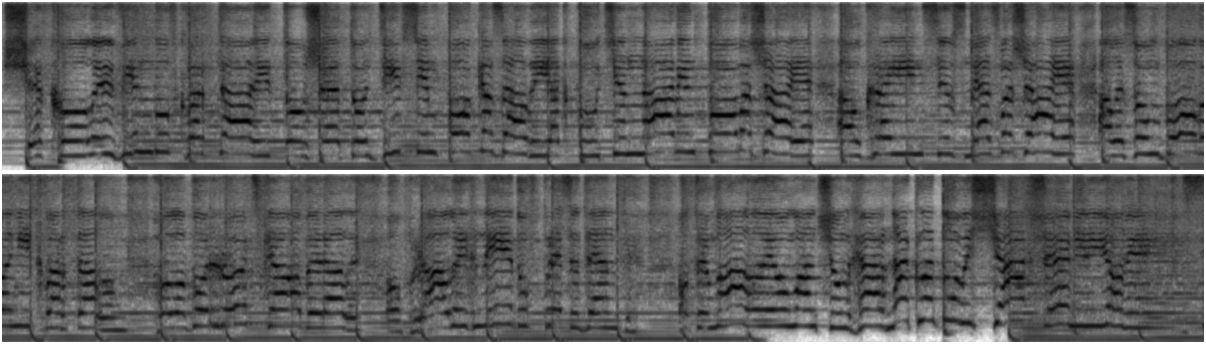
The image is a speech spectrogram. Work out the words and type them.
Ще коли він був в кварталі, то вже тоді всім показали, як Путіна він поважає, а українців знезважає, але зомбовані кварталом Голобородька обирали, обрали гниду в президенти, отримали Оман Чонгар. На кладовищах вже мільйони. З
